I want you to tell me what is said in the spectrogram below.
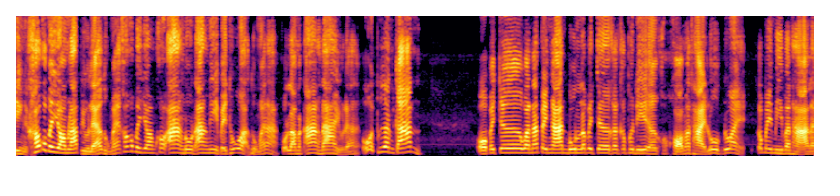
ริงๆ เขาก็ไม่ยอมรับอยู่แล้วถูกไหมเขาก็ไม่ยอมเขาอ้างนู่นอ้างนี่ไปทั่วถูกไหมล่ะ คนเรามันอ้างได้อยู่แล้ว โอ้ยเพื่อนกัน โอ้ไปเจอวันนั้นไปงานบุญแล้วไปเจอกันก็พอดีเออขอขอมาถ่ายรูปด้วย ก็ไม่มีปัญหาอะไร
